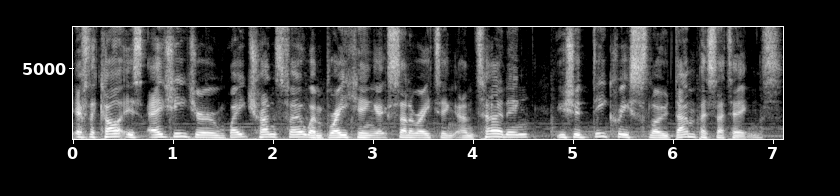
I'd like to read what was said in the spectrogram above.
If the car is edgy during weight transfer when braking, accelerating and turning, you should decrease slow damper settings.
